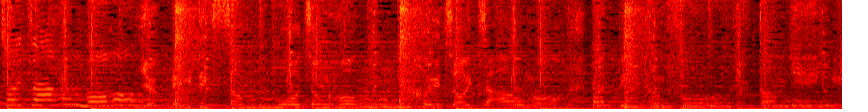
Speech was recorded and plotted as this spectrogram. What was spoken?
再找我，若你的心窝中空虚再找我，不必痛苦，当忆起。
